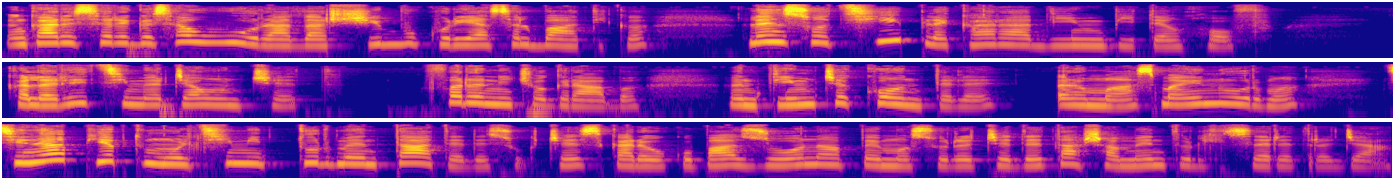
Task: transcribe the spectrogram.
în care se regăseau ura, dar și bucuria sălbatică, le însoți plecarea din Bittenhof. Călăreții mergeau încet, fără nicio grabă, în timp ce contele, rămas mai în urmă, ținea piept mulțimii turmentate de succes care ocupa zona pe măsură ce detașamentul se retrăgea.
